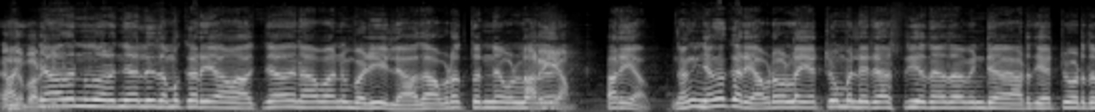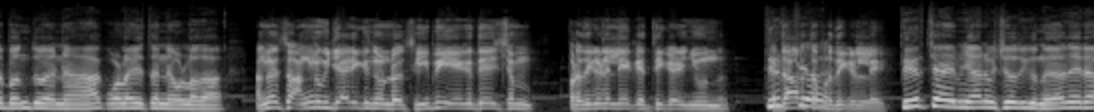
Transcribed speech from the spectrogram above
എന്ന് പറഞ്ഞു അജ്ഞാതൻ എന്ന് പറഞ്ഞാൽ നമുക്കറിയാം അജ്ഞാതനാവാനും വഴിയില്ല. അത് അവിടെ തന്നെ ഉള്ള അറിയാം. അറിയാം. ഞങ്ങ- ഞങ്ങൾക്കറിയാം. അവിടെ ഉള്ള ഏറ്റവും വലിയ രാഷ്ട്രീയ നേതാവിന്റെ അടുത്ത ഏറ്റവും അടുത്ത ബന്ധു തന്നെ ആ കോളേജിൽ തന്നെ ഉള്ളതാ. അങ്ങ് സ- അങ്ങ് വിചാരിക്കുന്നുണ്ടോ സി ബി ഏകദേശം പ്രതികളിലേക്ക് എത്തിക്കഴിഞ്ഞു എന്ന്. യഥാർത്ഥ തീർച്ചയായും. പ്രതികളിലേക്ക് തീർച്ചയായും ഞാൻ വിശ്വസിക്കുന്നു. അതിന്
